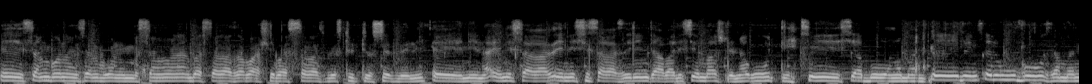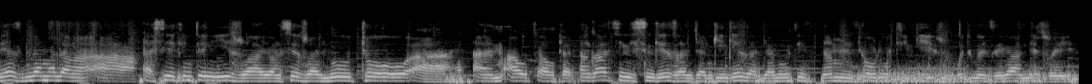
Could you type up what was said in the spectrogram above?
Eh sanibona sanibona sanibona basakazi abahle basakazi bestudio 7 eh nina enisakaza enisisakazela indaba lisemazweni akude. Si- siyabonga mani eh bengicela ukubuza mani yazi kulamalanga asekho into engiyizwayo angisezwa lutho ah, I'm out out angathi ngisingenza njani ngingenza njani ukuthi nami ngithole ukuthi ngizwe ukuthi kwenzekani ezweni?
